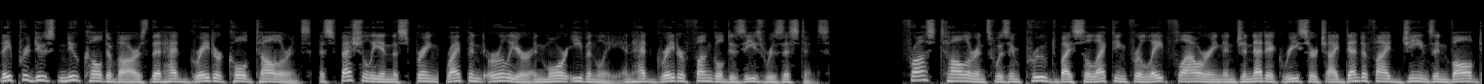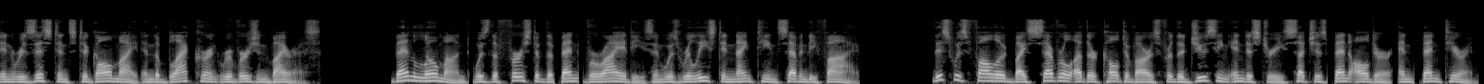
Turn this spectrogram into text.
They produced new cultivars that had greater cold tolerance, especially in the spring, ripened earlier and more evenly, and had greater fungal disease resistance. Frost tolerance was improved by selecting for late flowering and genetic research identified genes involved in resistance to gall mite and the blackcurrant reversion virus. Ben Lomond was the first of the Ben varieties and was released in 1975. This was followed by several other cultivars for the juicing industry such as Ben Alder and Ben Tirran.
